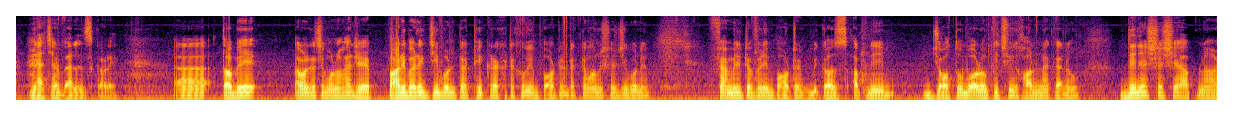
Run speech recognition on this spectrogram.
ন্যাচার ব্যালেন্স করে। তবে আমার কাছে মনে হয় যে পারিবারিক জীবনটা ঠিক রাখাটা খুব ইম্পর্ট্যান্ট একটা মানুষের জীবনে। ফ্যামিলিটা ভেরি ইম্পর্ট্যান্ট বিকজ আপনি যত বড় কিছুই হন না কেন দিনের শেষে আপনার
